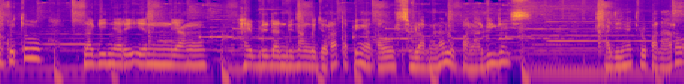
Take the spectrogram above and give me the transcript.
Aku tuh lagi nyariin yang hybrid dan bintang kejora tapi nggak tahu sebelah mana lupa lagi guys. Hajinya lupa naro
